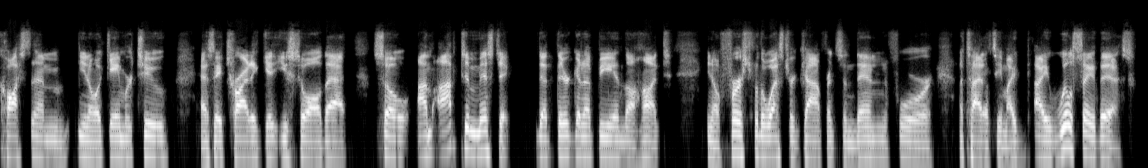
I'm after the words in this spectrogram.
cost them, you know, a game or two as they try to get used to all that. So I'm optimistic that they're going to be in the hunt, you know, first for the Western Conference and then for a title team. I, I will say this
